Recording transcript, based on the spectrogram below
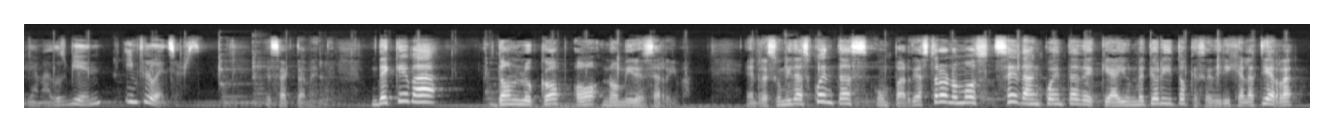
llamados bien, influencers. Exactamente. ¿De qué va Don't Look Up o No Mires Arriba? En resumidas cuentas, un par de astrónomos se dan cuenta de que hay un meteorito que se dirige a la Tierra,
